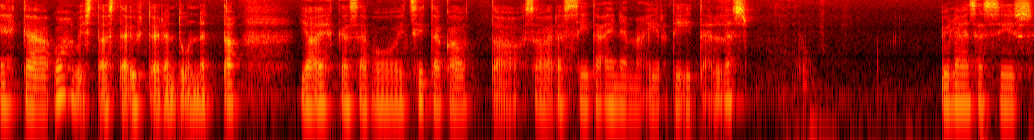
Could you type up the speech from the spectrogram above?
ehkä vahvistaa sitä yhteyden tunnetta ja ehkä sä voit sitä kautta saada siitä enemmän irti itsellesi. Yleensä siis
